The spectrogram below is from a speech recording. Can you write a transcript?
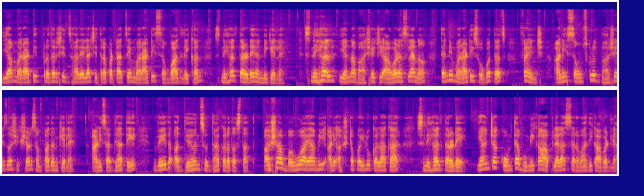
या मराठीत प्रदर्शित झालेल्या चित्रपटाचे मराठी संवाद लेखन स्नेहल तरडे यांनी केलंय. स्नेहल यांना भाषेची आवड असल्यानं त्यांनी मराठीसोबतच फ्रेंच आणि संस्कृत भाषेचं शिक्षण संपादन केलंय आणि सध्या ते वेद अध्ययनसुद्धा करत असतात. अशा बहुआयामी आणि अष्टपैलू कलाकार स्नेहल तरडे यांच्या कोणत्या भूमिका आपल्याला सर्वाधिक आवडल्या?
